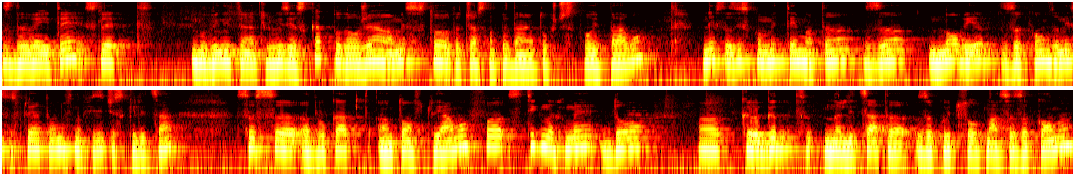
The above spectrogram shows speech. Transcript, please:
Здравейте! След новините на телевизия СКАТ продължаваме с втората част на преданието Общество и право. Днес разискваме темата за новият закон за несъстоятелност на физически лица с адвокат Антон Стоянов. Стигнахме до кръгът на лицата, за които се отнася закона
